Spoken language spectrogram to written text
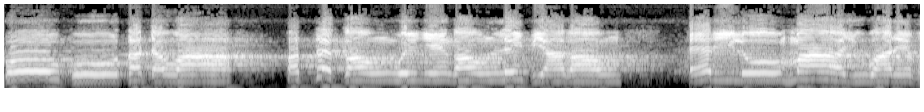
ပုဂ္ဂိုလ်တ attva အသက်ကောင်ဝိညာဉ်ကောင်လိပ်ပြာကောင်အဲ့ဒီလိုမှားယူပါတယ်ဖ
